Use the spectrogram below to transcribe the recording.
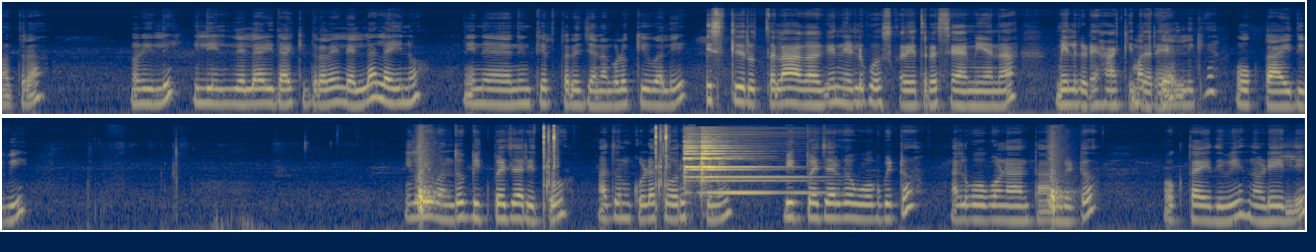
ಮಾತ್ರ. ನೋಡಿ ಇಲ್ಲಿ ಇಲ್ಲಿ ಇಲ್ಲೆಲ್ಲ ಇದಾಕಿದ್ರಲ್ಲ ಇಲ್ಲೆಲ್ಲ ಲೈನು ನಿಂತಿರ್ತಾರೆ ಜನಗಳು ಕ್ಯೂ ಅಲ್ಲಿ. ಬಿಸಿಲಿರುತ್ತಲ್ಲ ಹಾಗಾಗಿ ನೆಲ್ಲಿಗೋಸ್ಕರ ಈ ಥರ ಸ್ಯಾಮಿಯನ್ನ ಮೇಲ್ಗಡೆ ಹಾಕಿದ್ದಾರೆ. ಅಲ್ಲಿಗೆ ಹೋಗ್ತಾ ಇದ್ದೀವಿ. ಇಲ್ಲಿ ಒಂದು ಬಿಗ್ ಬಜಾರ್ ಇತ್ತು ಅದನ್ನು ಕೂಡ ತೋರಿಸ್ತೀನಿ. ಬಿಗ್ ಬಜಾರ್ಗೆ ಹೋಗ್ಬಿಟ್ಟು ಅಲ್ಲಿಗೆ ಹೋಗೋಣ ಅಂತ ಅಂದ್ಬಿಟ್ಟು ಹೋಗ್ತಾ ಇದ್ದೀವಿ ನೋಡಿ ಇಲ್ಲಿ.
